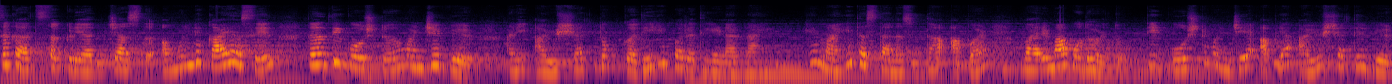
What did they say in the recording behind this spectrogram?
जगात सगळ्यात जास्त अमूल्य काय असेल तर ती गोष्ट म्हणजे वेळ. आणि आयुष्यात तो कधीही परत येणार नाही. हे माहीत असताना सुद्धा आपण वारेमाप उधळतो. ती गोष्ट म्हणजे आपल्या आयुष्यातील वेळ.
